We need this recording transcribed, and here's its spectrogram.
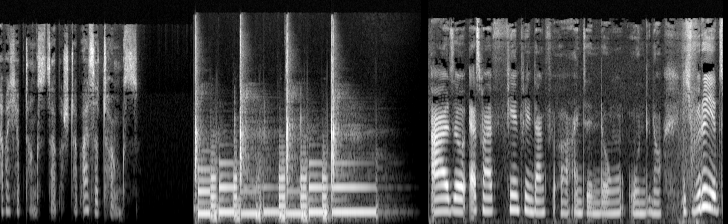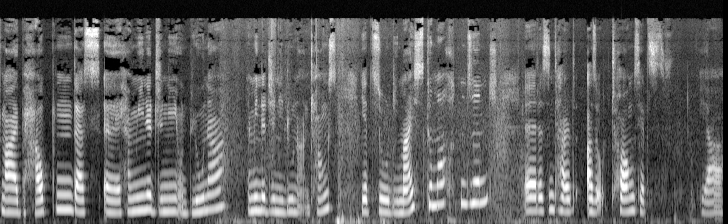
Aber ich habe Tonks Zauberstab, also Tonks. Also erstmal vielen, vielen Dank für eure Einsendung. Und genau, ich würde jetzt mal behaupten, dass äh, Hermine, Ginny und Luna, Hermine, Ginny, Luna und Tonks jetzt so die meistgemochten sind. Äh, das sind halt, also Tonks jetzt, ja,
